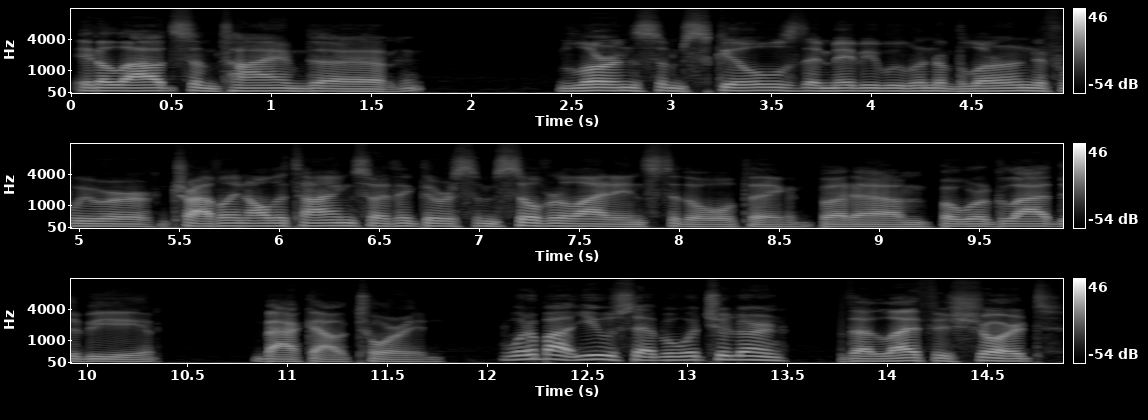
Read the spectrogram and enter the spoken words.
it allowed some time to learn some skills that maybe we wouldn't have learned if we were traveling all the time. So I think there were some silver linings to the whole thing. But um, but we're glad to be back out touring. What about you, Sebu? What you learn? that life is short.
